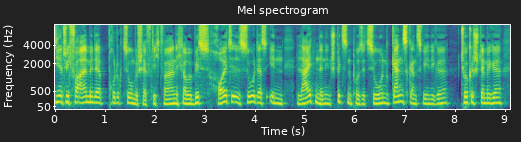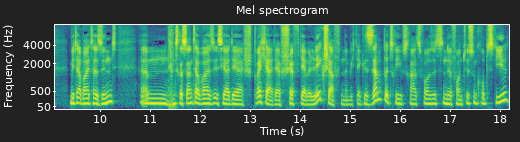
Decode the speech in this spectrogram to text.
die natürlich vor allem in der Produktion beschäftigt waren. Ich glaube, bis heute ist so, dass in leitenden, in Spitzenpositionen ganz, ganz wenige türkischstämmige Mitarbeiter sind. Ähm, interessanterweise ist ja der Sprecher, der Chef der Belegschaften, nämlich der Gesamtbetriebsratsvorsitzende von ThyssenKrupp Steel,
